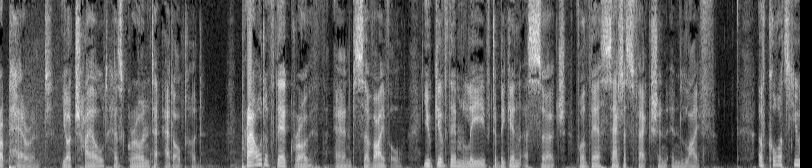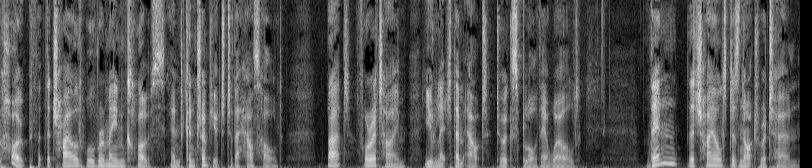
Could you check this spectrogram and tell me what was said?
a parent. Your child has grown to adulthood. Proud of their growth and survival, you give them leave to begin a search for their satisfaction in life. Of course, you hope that the child will remain close and contribute to the household. But, for a time, you let them out to explore their world. Then the child does not return.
